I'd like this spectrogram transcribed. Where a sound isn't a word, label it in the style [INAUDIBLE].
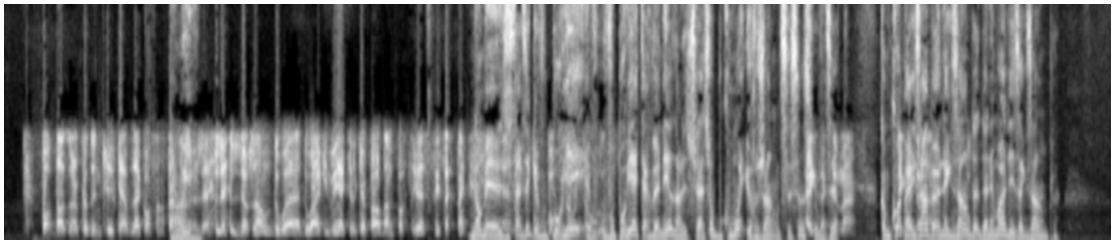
Bon, dans un cas d'une crise cardiaque, on s'entend. Ben euh, l'urgence doit doit arriver à quelque part dans le portrait, c'est certain. Non, mais euh, c'est-à-dire que vous pourriez vous, pourriez intervenir dans des situations beaucoup moins urgentes, c'est ça ce que vous dites? Comme quoi, par exemple, un exemple, donnez-moi des exemples.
